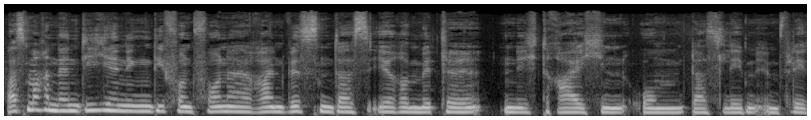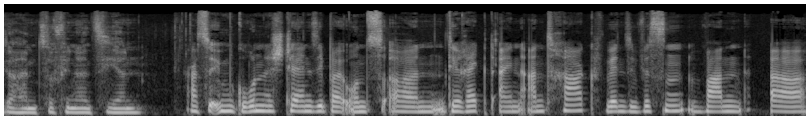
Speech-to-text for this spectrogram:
Was machen denn diejenigen, die von vornherein wissen, dass ihre Mittel nicht reichen, um das Leben im Pflegeheim zu finanzieren? Also im Grunde stellen Sie bei uns äh, direkt einen Antrag, wenn Sie wissen, wann äh,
